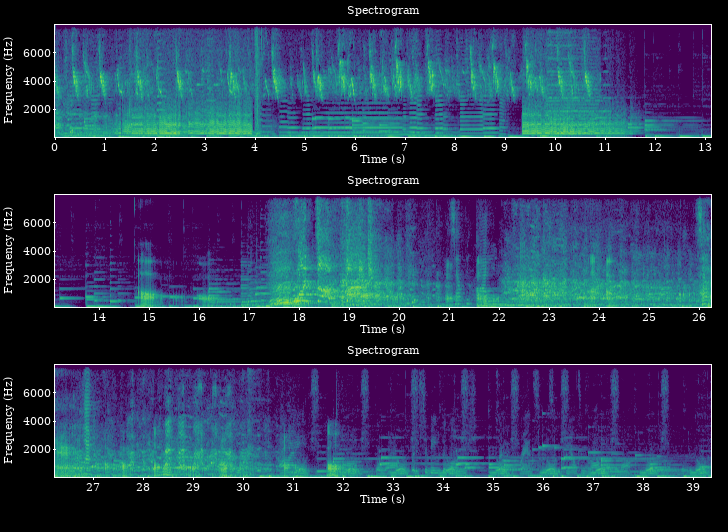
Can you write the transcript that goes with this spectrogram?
But it should be Deloche. So in France, you should be pronouncing it wrong by the law.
